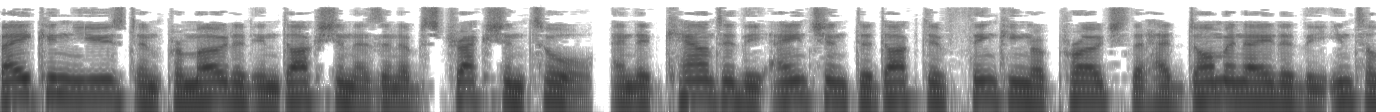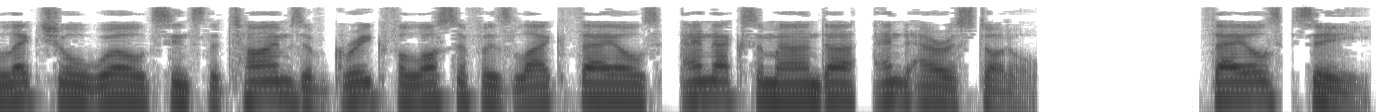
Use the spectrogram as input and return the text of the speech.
Bacon used and promoted induction as an abstraction tool, and it countered the ancient deductive thinking approach that had dominated the intellectual world since the times of Greek philosophers like Thales, Anaximander, and Aristotle. Thales c.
